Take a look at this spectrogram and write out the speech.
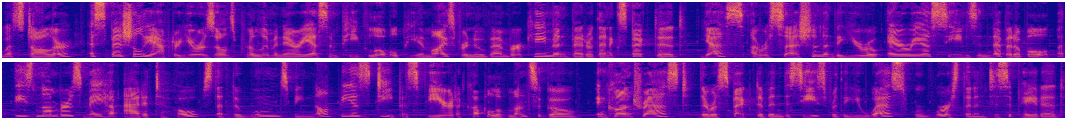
US dollar, especially after eurozone's preliminary S&P global PMIs for November came in better than expected. Yes, a recession in the euro area seems inevitable, but these numbers may have added to hopes that the wounds may not be as deep as feared a couple of months ago. In contrast, the respective indices for the US were worse than anticipated.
